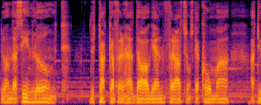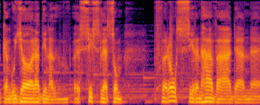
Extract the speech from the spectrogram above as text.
du andas in lugnt. Du tackar för den här dagen, för allt som ska komma. Att du kan gå och göra dina eh, sysslor som för oss i den här världen eh,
